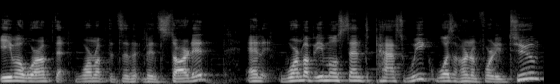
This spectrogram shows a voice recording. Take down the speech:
email warm up that warm up that's been started, and warm up email sent past week was 142.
